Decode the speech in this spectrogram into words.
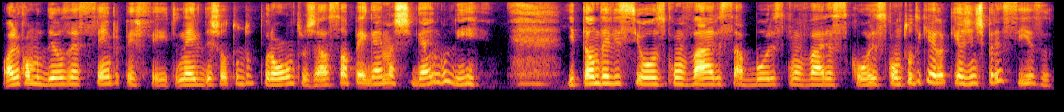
Olha como Deus é sempre perfeito, né? Ele deixou tudo pronto já, só pegar e mastigar e engolir. E tão delicioso, com vários sabores, com várias cores, com tudo que a gente precisa.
